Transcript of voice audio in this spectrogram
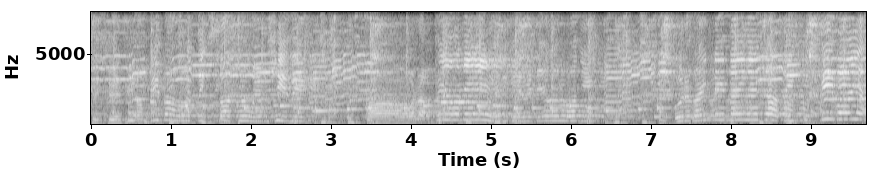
Chuyện chuyện thì em biết bao tình sao cho em chỉ đi vào lòng thiếu đi thì kia mình yêu luôn nhỉ ôi đừng anh nên anh nên trả tình vì bao nhiêu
